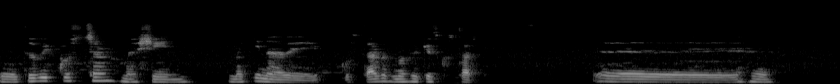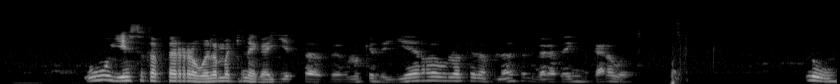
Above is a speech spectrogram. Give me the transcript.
Teletubby Custom Machine. Máquina de costar, no sé qué es costar. Eh... Uy, esto está perro, güey, la máquina de galletas, de bloque de hierro, bloque de plaza, le verga bien caro, güey. No.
